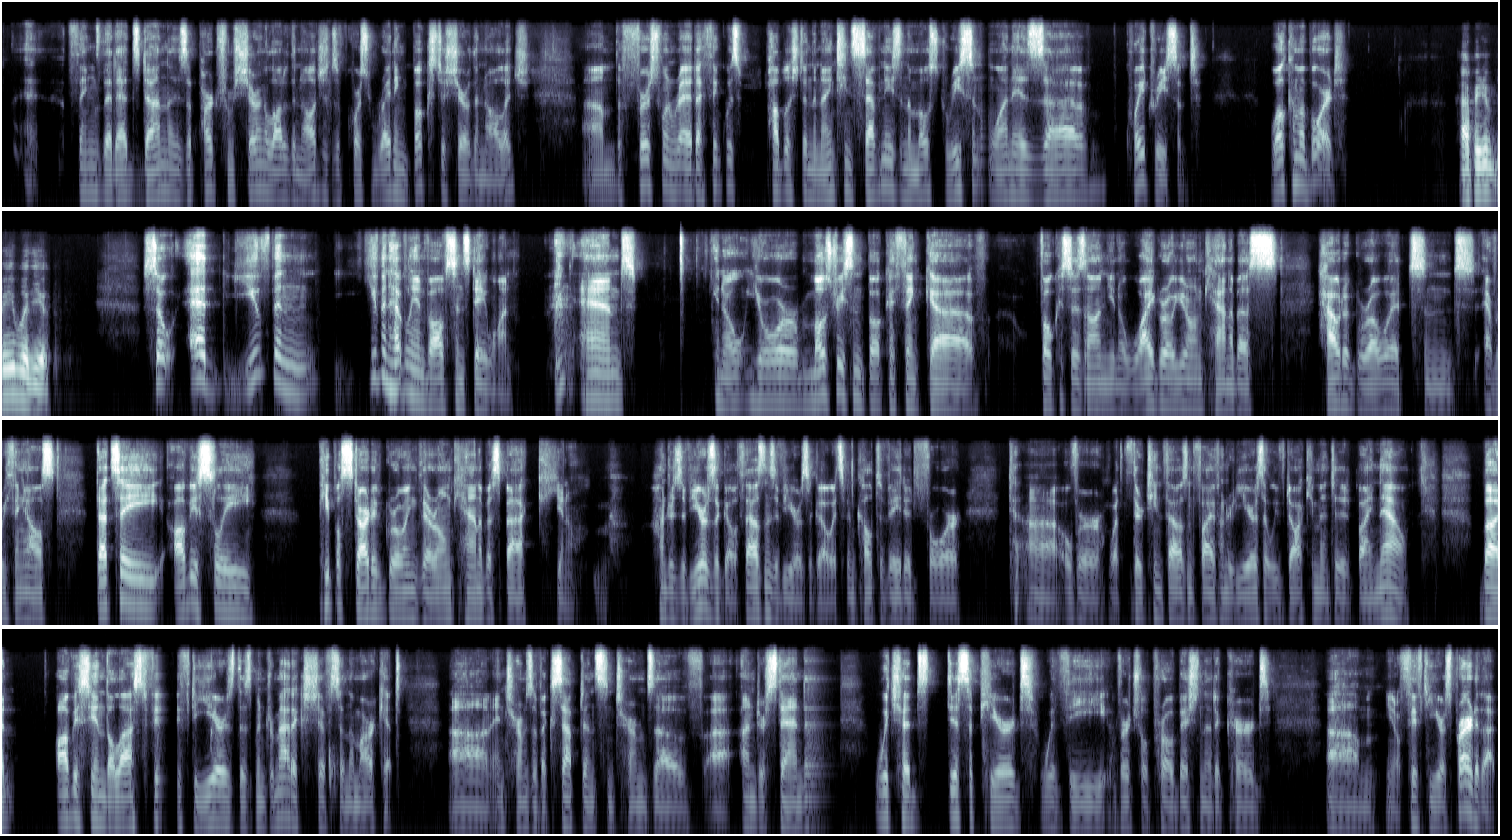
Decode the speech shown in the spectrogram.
things that Ed's done is apart from sharing a lot of the knowledge is of course writing books to share the knowledge. Um, the first one read, I think was published in the 1970s and the most recent one is uh, quite recent. Welcome aboard. Happy to be with you. So Ed, you've been you've been heavily involved since day one, and you know your most recent book I think uh, focuses on you know why grow your own cannabis, how to grow it and everything else. That's a obviously people started growing their own cannabis back, you know, hundreds of years ago, thousands of years ago. It's been cultivated for uh, over what 13,500 years that we've documented it by now. But obviously, in the last 50 years, there's been dramatic shifts in the market uh, in terms of acceptance, in terms of uh, understanding, which had disappeared with the virtual prohibition that occurred um, you know 50 years prior to that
